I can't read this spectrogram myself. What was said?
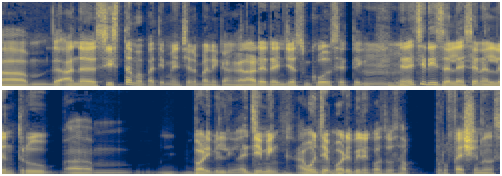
um the and the system பத்தி mention பண்ணிருக்காங்க rather than just goal setting. And actually, this is a lesson I learned through um bodybuilding, like gymming. I won't say bodybuilding because those are professionals.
